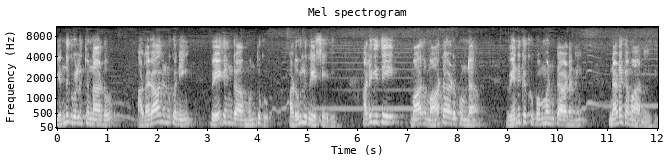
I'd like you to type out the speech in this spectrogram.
ఎందుకు వెళుతున్నాడో అడగాలనుకొని వేగంగా ముందుకు అడుగులు వేసేది. అడిగితే మారు మాట్లాడకుండా వెనుకకు పొమ్మంటాడని నడక మానేది.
